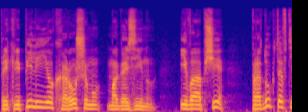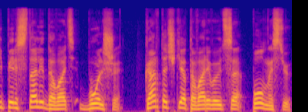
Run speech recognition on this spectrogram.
Прикрепили ее к хорошему магазину. И вообще, продуктов теперь стали давать больше – Карточки отовариваются полностью,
